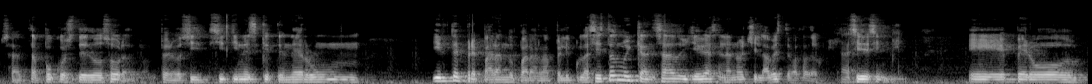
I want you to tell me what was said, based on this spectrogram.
O sea, tampoco es de dos horas, ¿no? pero sí, sí tienes que tener un... irte preparando para la película. Si estás muy cansado y llegas en la noche y la ves, te vas a dormir. Así de simple. Eh, pero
